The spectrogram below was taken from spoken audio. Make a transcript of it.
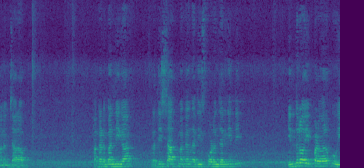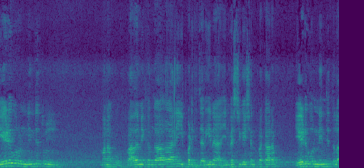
మనం చాలా పకడ్బందీగా ప్రతిష్టాత్మకంగా తీసుకోవడం జరిగింది. ఇందులో ఇప్పటి వరకు ఏడుగురు నిందితులు మనకు ప్రాథమికంగా కానీ ఇప్పటికి జరిగిన ఇన్వెస్టిగేషన్ ప్రకారం ఏడుగురు నిందితుల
